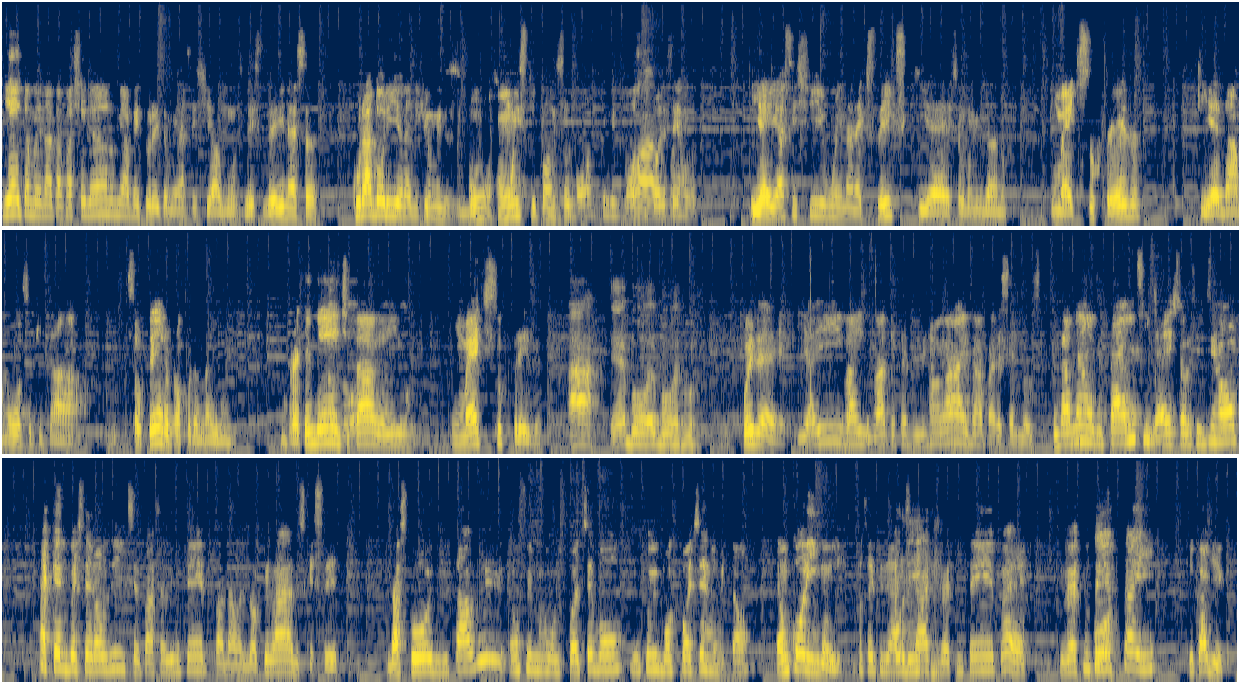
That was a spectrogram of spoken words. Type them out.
E aí também Natal tá chegando, me aventurei também a assistir alguns desses aí nessa curadoria, né, de filmes bons, ruins que podem ser bons, filmes bons claro, que podem ser ruins. E aí assisti um aí na Netflix, que é, se eu não me engano, um match surpresa, que é da moça que tá solteira, procurando aí um, um pretendente e tal, e aí um match surpresa. Ah, é bom, é bom, é bom. Pois é, e aí vai, vai tentando desenrolar e vai aparecendo os cidadãos e tal, enfim, aí a história se desenrola. É aquele besterolzinho que você passa ali um tempo para dar uma desopilada, esquecer das coisas e tal. E é um filme ruim que pode ser bom e um filme bom que pode ser ruim. Então, é um coringa aí. Se você quiser arriscar, tiver com tempo, é. tiver com Boa. tempo, tá aí. Fica a dica.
